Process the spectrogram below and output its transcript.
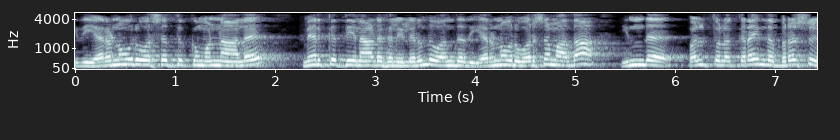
இது இரநூறு வருஷத்துக்கு முன்னால மேற்கத்திய நாடுகளிலிருந்து வந்தது. இரநூறு வருஷமாக தான் இந்த பல் துளக்கிற இந்த ப்ரஷ்ஷு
